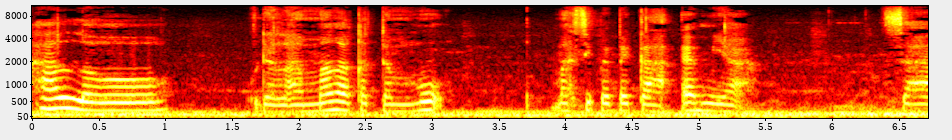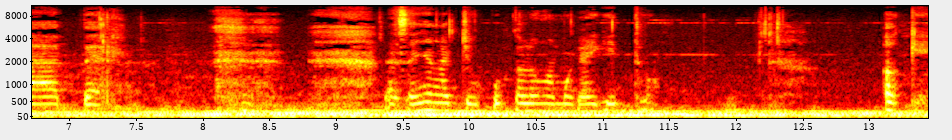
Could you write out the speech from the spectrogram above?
Halo, udah lama gak ketemu. Masih PPKM ya? Sabar. Rasanya gak cukup kalau ngomong kayak gitu. Oke.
